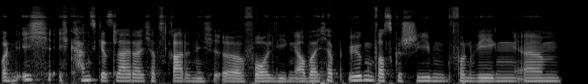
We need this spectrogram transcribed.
Und ich, ich kann es jetzt leider, ich habe es gerade nicht äh, vorliegen, aber ich habe irgendwas geschrieben von wegen, ähm,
